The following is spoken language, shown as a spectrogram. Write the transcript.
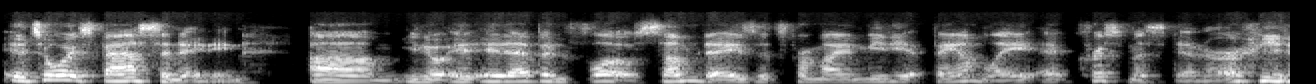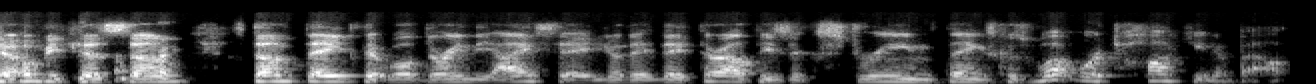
It's always fascinating um, you know, it, it ebb and flows. Some days it's for my immediate family at Christmas dinner, you know, because some some think that well during the ice age, you know, they, they throw out these extreme things because what we're talking about,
